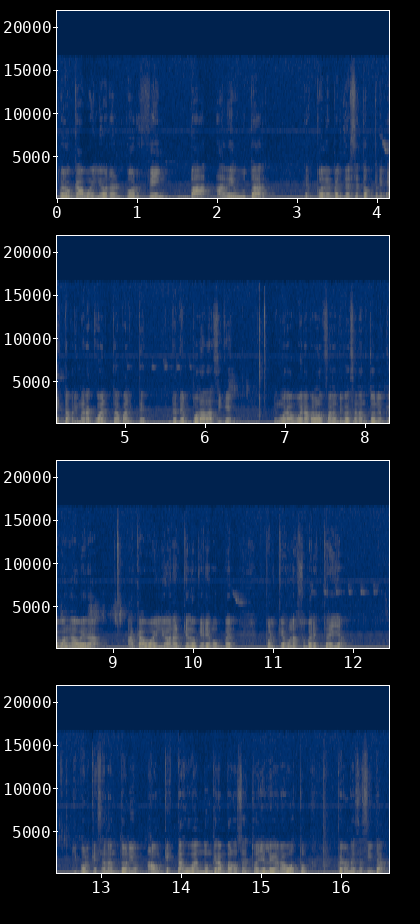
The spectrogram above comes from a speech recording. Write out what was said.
Pero Kawhi Leonard por fin va a debutar después de perderse estos esta primera cuarta parte de temporada. Así que enhorabuena para los fanáticos de San Antonio que van a ver a, a Kawhi Leonard, que lo queremos ver porque es una superestrella y porque San Antonio, aunque está jugando un gran baloncesto, ayer le ganó a Boston, pero necesita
